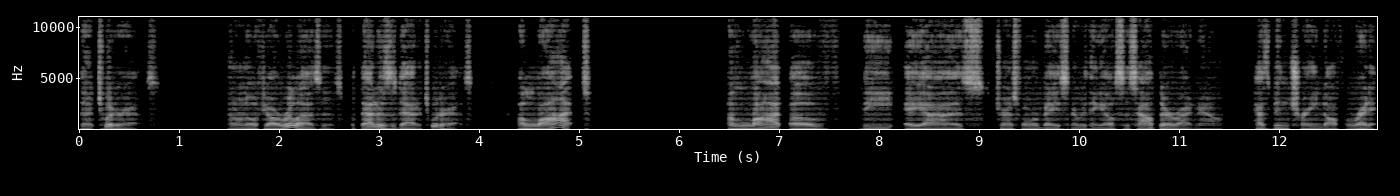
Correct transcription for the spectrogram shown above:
that twitter has i don't know if y'all realize this but that is the data twitter has a lot a lot of the AI's transformer base and everything else that's out there right now has been trained off of Reddit.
